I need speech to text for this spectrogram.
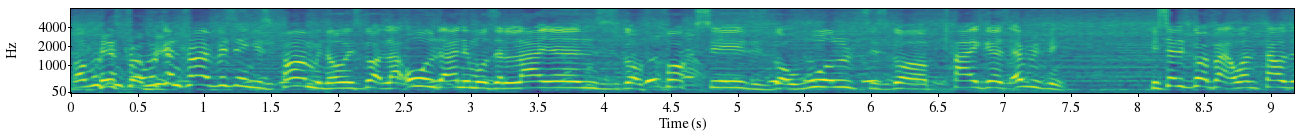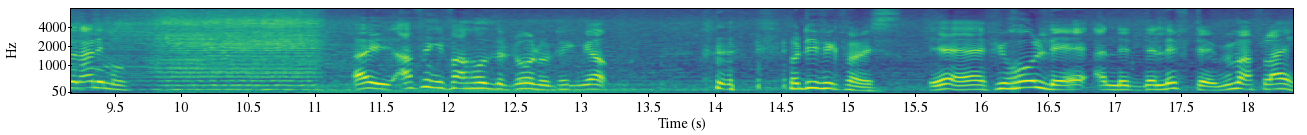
But we can, try, we can try visiting his farm, you know. He's got like all the animals, the lions, he's got foxes, he's got wolves, he's got tigers, everything. He said he's got about 1,000 animals. Hey, I think if I hold the drone, it'll take me up. what do you think, Faris? Yeah, if you hold it and they, they lift it, we might fly.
